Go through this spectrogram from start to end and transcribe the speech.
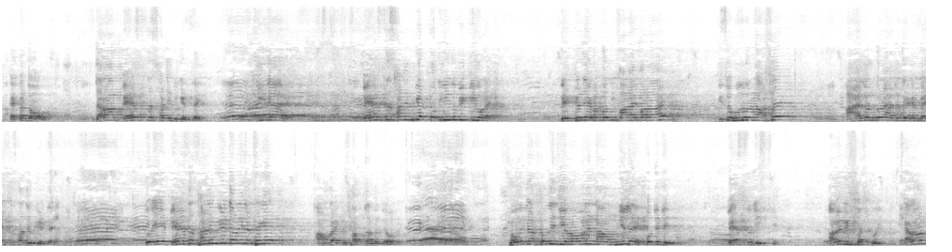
একটা দল, যারা বেহেস্ত সার্টিফিকেট দেয়। কি দেয়? বেহেস্ত সার্টিফিকেট প্রতিনিয়ত বিক্রি করে। দেখবেন যে এখন প্রতি পাড়ায় পাড়ায় কিছু হুজুরেরা আসে, আয়োজন করে আয়োজন এখানে বেহেস্ত সার্টিফিকেট দেয়। তো এই বেহেস্ত সার্টিফিকেট দেওয়ার থেকে আমরা একটু সাবধান হতে হবে। শহীদ রাষ্ট্রপতি জিয়া রহমানের নাম নিলে প্রতিদিন ব্যস্ত নিশ্চিত। আমি বিশ্বাস করি। কারণ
